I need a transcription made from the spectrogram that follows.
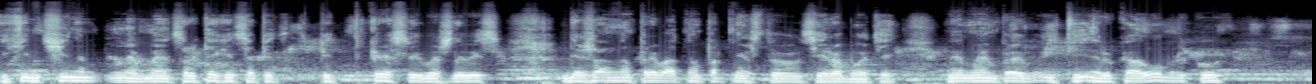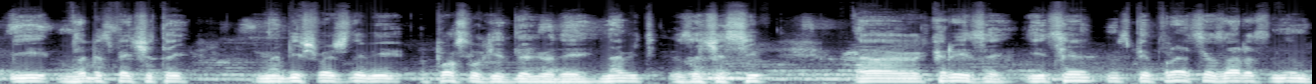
Яким чином стратегія це під, підкреслює важливість державного приватного партнерства у цій роботі. Ми маємо йти рука об руку і забезпечити найбільш важливі послуги для людей навіть за часів е, кризи. І це співпраця зараз ну,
